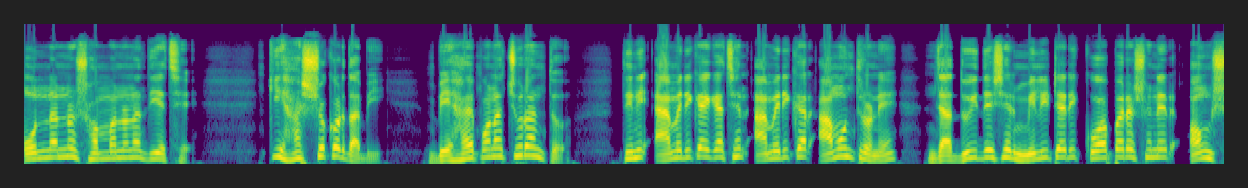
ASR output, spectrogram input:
অন্যান্য সম্মাননা দিয়েছে। কি হাস্যকর দাবি। বেহায়পনা চূড়ান্ত। তিনি আমেরিকায় গেছেন আমেরিকার আমন্ত্রণে, যা দুই দেশের মিলিটারি কোঅপারেশনের অংশ।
